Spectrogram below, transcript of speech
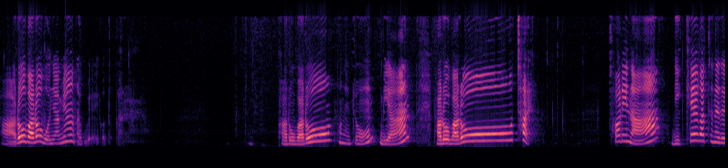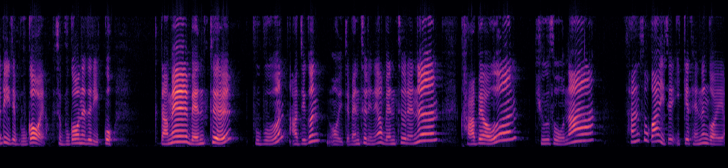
바로 바로 뭐냐면 아이고 왜 이거 똑같나 바로 바로 선생님 좀 미안 바로 바로 철 철이나 니켈 같은 애들이 이제 무거워요. 그래서 무거운 애들이 있고 그 다음에 멘틀 부분 아직은 어 이제 멘틀이네요. 멘틀에는 가벼운 규소나 산소가 이제 있게 되는 거예요.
